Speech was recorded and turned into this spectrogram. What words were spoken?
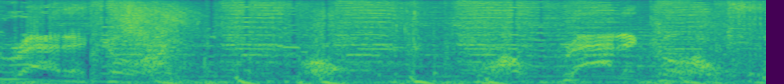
Radical. Radical.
